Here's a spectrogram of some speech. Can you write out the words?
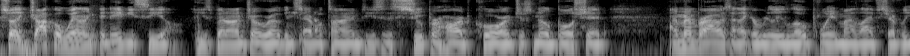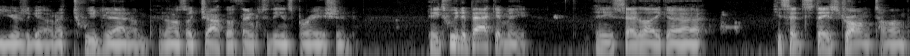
so like Jocko Willink, the Navy SEAL. He's been on Joe Rogan several times. He's this super hardcore, just no bullshit. I remember I was at like a really low point in my life several years ago, and I tweeted at him, and I was like, "Jocko, thanks for the inspiration." And he tweeted back at me, and he said like, uh, he said, "Stay strong, Tom."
